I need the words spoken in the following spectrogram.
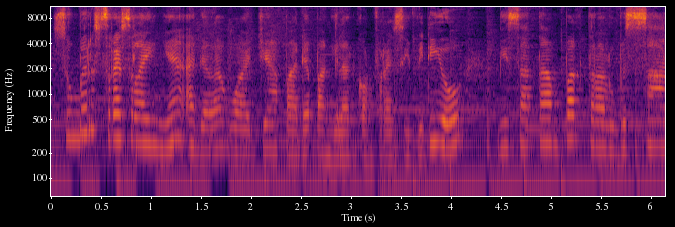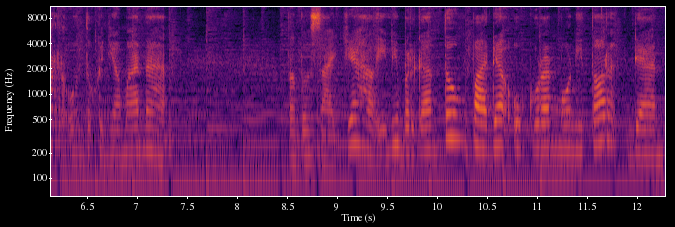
Sumber stres lainnya adalah wajah pada panggilan konferensi video bisa tampak terlalu besar untuk kenyamanan. Tentu saja hal ini bergantung pada ukuran monitor dan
